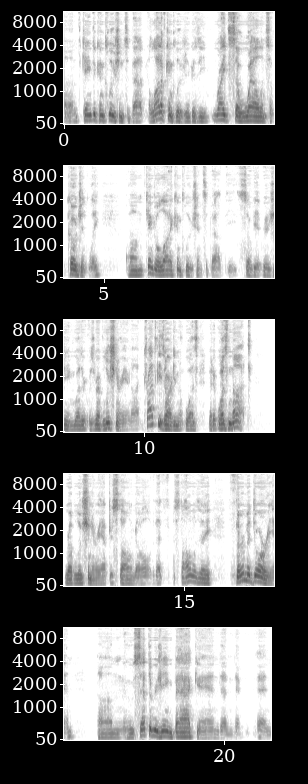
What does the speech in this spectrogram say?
um, came to conclusions about, a lot of conclusions because he writes so well and so cogently, um, came to a lot of conclusions about the Soviet regime, whether it was revolutionary or not. Trotsky's argument was that it was not revolutionary after Stalin got hold of. That Stalin was a Thermidorian um, who set the regime back and, and, and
